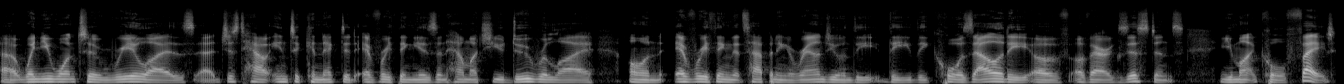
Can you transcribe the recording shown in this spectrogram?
uh, when you want to realize uh, just how interconnected everything is and how much you do rely on everything that's happening around you and the, the, the causality of, of our existence, you might call fate,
